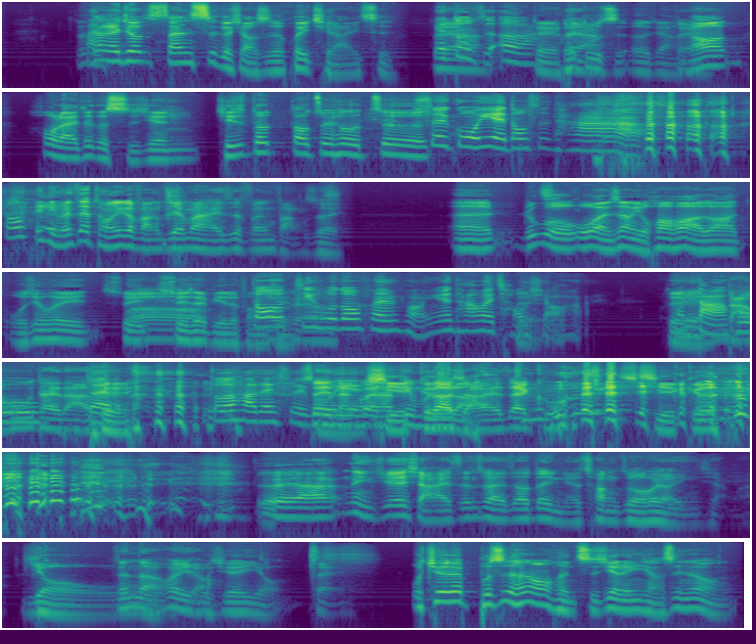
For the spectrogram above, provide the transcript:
大概就三四个小时会起来一次，因为对啊肚子饿啊。对，会肚子饿这样。然后后来这个时间，其实都到最后这睡过夜都是他啊、都哎，你们在同一个房间吗？还是分房睡？呃，如果我晚上有画画的话，我就会睡哦睡在别的房间。都几乎都分房，因为他会吵小孩，他打呼呼太大对声，都是他在睡过夜所以难怪。他听不到小孩在哭。写歌，对啊，那你觉得小孩生出来之后对你的创作会有影响吗？有真的会有我觉得有。对，我觉得不是那种很直接的影响，是那种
